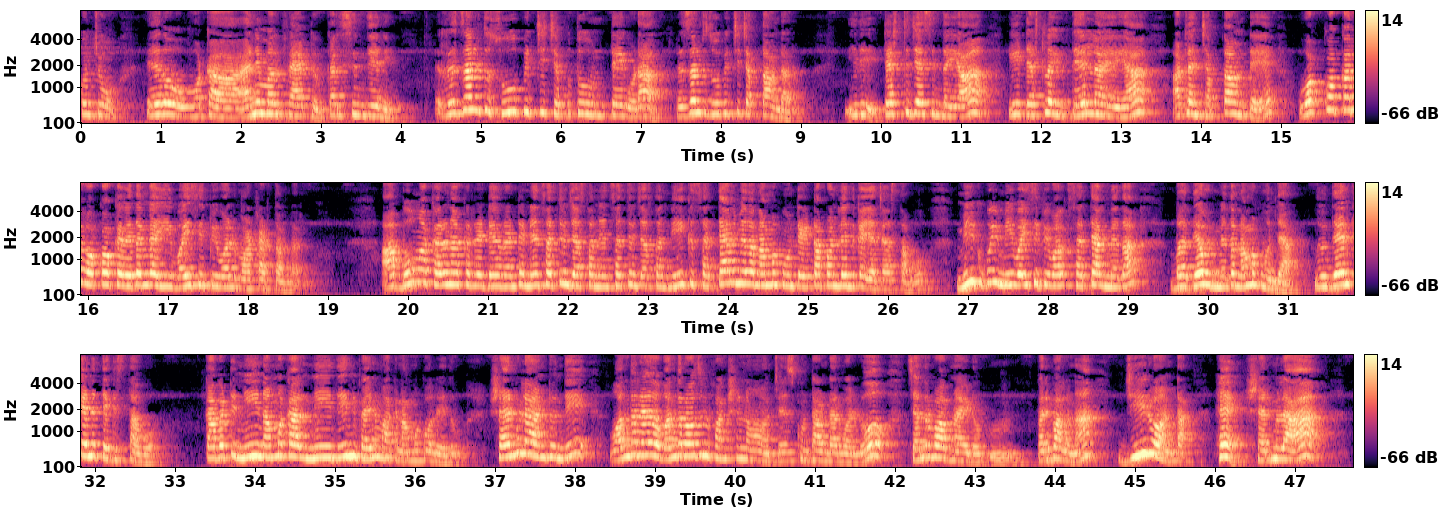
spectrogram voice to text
కొంచెం ఏదో ఒక యానిమల్ ఫ్యాట్ కలిసింది అని రిజల్ట్ చూపించి చెబుతూ ఉంటే కూడా రిజల్ట్ చూపించి చెప్తా ఉంటారు ఇది టెస్ట్ చేసిందయ్యా ఈ టెస్ట్లో ఇవి తేలినాయ్యా అట్లని చెప్తా ఉంటే ఒక్కొక్కరు ఒక్కొక్క విధంగా ఈ వైసీపీ వాళ్ళు మాట్లాడుతూ ఉన్నారు ఆ భూమా కరుణాకర్ రెడ్డి ఎవరంటే నేను సత్యం చేస్తాను నేను సత్యం చేస్తాను నీకు సత్యాల మీద నమ్మకం ఉంటే ఇటా పనులు ఎందుకయ్యా చేస్తావు? మీకు పోయి మీ వైసీపీ వాళ్ళకి సత్యాల మీద దేవుడి మీద నమ్మకం ఉందా? నువ్వు దేనికైనా తెగిస్తావు. కాబట్టి నీ నమ్మకాలు నీ దీనిపైన మాకు నమ్మకం లేదు. షర్మిల అంటుంది వంద వంద రోజుల ఫంక్షన్ చేసుకుంటా ఉండారు వాళ్ళు. చంద్రబాబు నాయుడు పరిపాలన జీరో అంట. హే షర్మిల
